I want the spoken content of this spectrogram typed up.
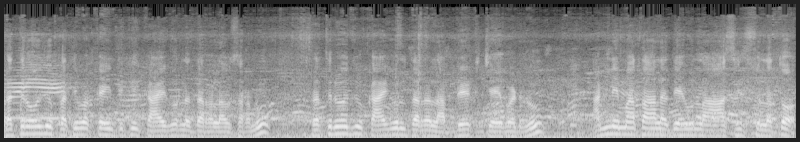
ప్రతిరోజు ప్రతి ఒక్క ఇంటికి కాయగూరల ధరలు అవసరము. ప్రతిరోజు కాయగూరల ధరలు అప్డేట్ చేయబడును. అన్ని మతాల దేవుళ్ళ ఆశీస్సులతో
